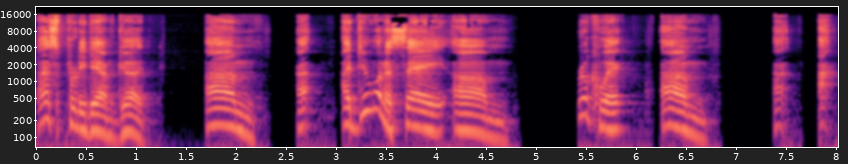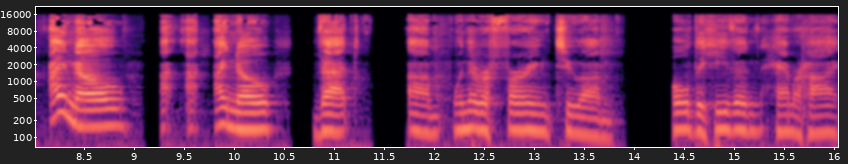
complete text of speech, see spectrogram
That's pretty damn good. Um, I I do want to say, um, real quick, um, I I, I know I, I I know that um when they're referring to um hold the heathen hammer high,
